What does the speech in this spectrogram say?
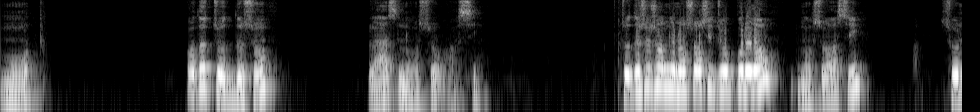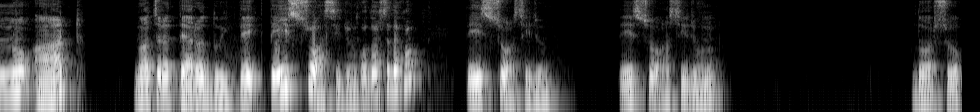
মোট কত? চোদ্দোশো প্লাস নশো আশি। চোদ্দোশোর সঙ্গে নশো আশি যোগ করে দাও। নশো আশি, শূন্য, আট নচারে তেরো, দুই তেইশশো আশি জন। কত আসছে দেখো? তেইশশো আশি জন। তেইশশো আশি জন দর্শক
